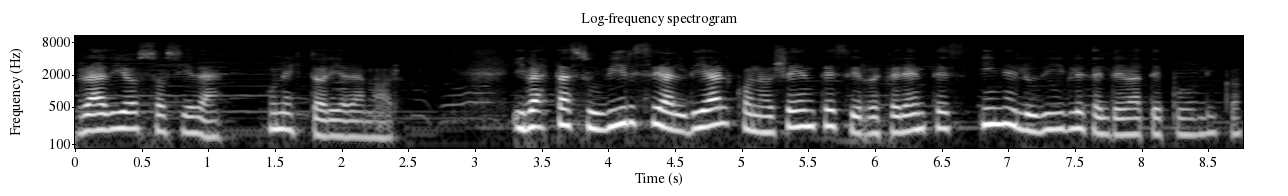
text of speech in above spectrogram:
Radio Sociedad, una historia de amor. Y basta subirse al dial con oyentes y referentes ineludibles del debate público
